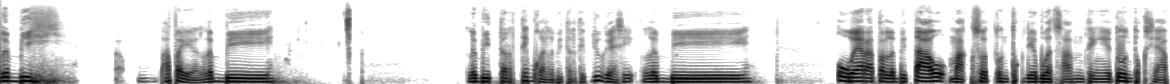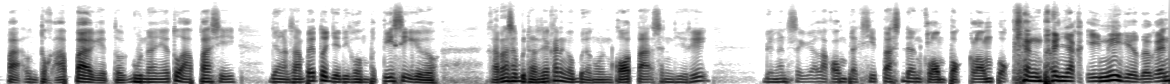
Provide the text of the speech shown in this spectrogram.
Lebih apa ya? Lebih lebih tertib bukan lebih tertib juga sih, lebih aware atau lebih tahu maksud untuk dia buat something itu untuk siapa, untuk apa gitu. Gunanya itu apa sih? Jangan sampai itu jadi kompetisi gitu. Karena sebenarnya kan ngebangun kota sendiri dengan segala kompleksitas dan kelompok-kelompok yang banyak ini gitu kan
